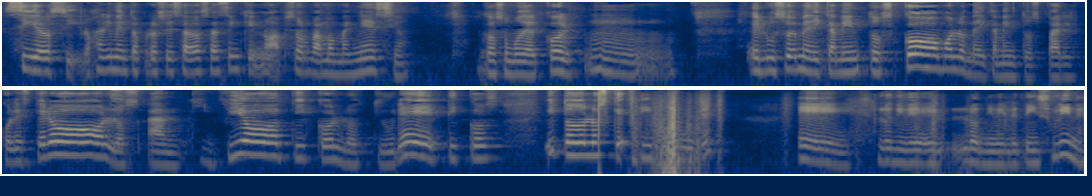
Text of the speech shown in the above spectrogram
Sí o sí, los alimentos procesados hacen que no absorbamos magnesio. El consumo de alcohol. Mm, el uso de medicamentos como los medicamentos para el colesterol, los antibióticos, los diuréticos y todos los que disminuyen eh, los, los niveles de insulina.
